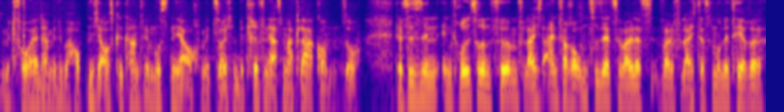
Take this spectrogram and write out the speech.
mit vorher damit überhaupt nicht ausgekannt. Wir mussten ja auch mit solchen Begriffen erstmal klarkommen. So, das ist in, in größeren Firmen vielleicht einfacher umzusetzen, weil das, weil vielleicht das monetäre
